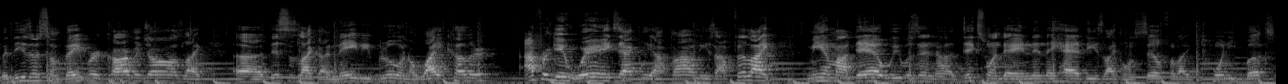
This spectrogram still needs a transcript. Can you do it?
but these are some Vapor Carbon Johns. Like uh, this is like a navy blue and a white color. I forget where exactly I found these. I feel like me and my dad, we was in uh, Dick's one day and then they had these like on sale for like 20 bucks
